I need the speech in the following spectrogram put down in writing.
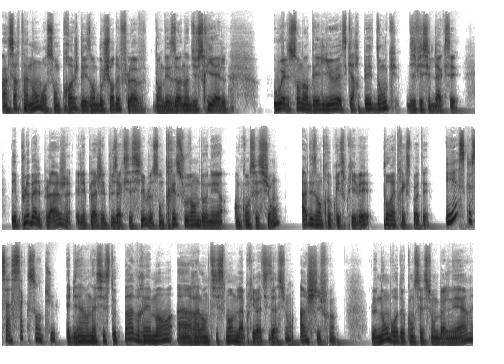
un certain nombre sont proches des embouchures de fleuves, dans des zones industrielles, ou elles sont dans des lieux escarpés, donc difficiles d'accès. Les plus belles plages et les plages les plus accessibles sont très souvent données en concession à des entreprises privées pour être exploitées. Et est-ce que ça s'accentue? Eh bien, on n'assiste pas vraiment à un ralentissement de la privatisation. Un chiffre. Le nombre de concessions balnéaires,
